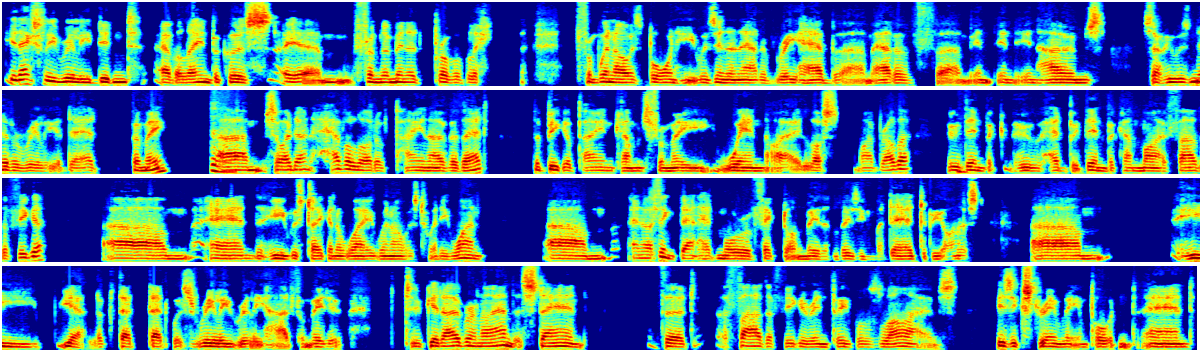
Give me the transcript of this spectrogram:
It actually really didn't, Aveline, because um, from the minute probably from when I was born, he was in and out of rehab, um, out of um, in, in, in homes. So he was never really a dad for me. Mm. so I don't have a lot of pain over that. The bigger pain comes for me when I lost my brother who then who had then become my father figure, um, and he was taken away when I was 21. Um, and I think that had more effect on me than losing my dad, to be honest. Um, he, yeah, look, that that was really, really hard for me to to get over, and I understand that a father figure in people's lives is extremely important, and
